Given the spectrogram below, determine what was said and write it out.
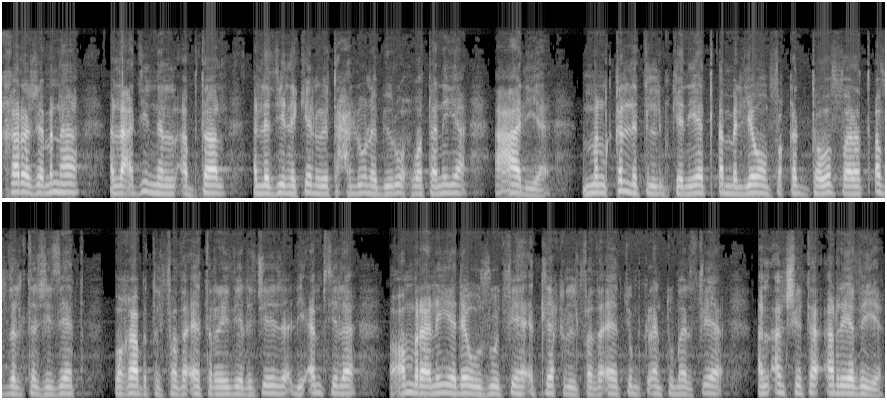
خرج منها العديد من الأبطال الذين كانوا يتحلون بروح وطنية عالية. من قلة الإمكانيات أما اليوم فقد توفرت أفضل التجهيزات وغابت الفضاءات الرياضية لأمثلة عمرانية لا وجود فيها إطلاق للفضاءات يمكن أن تمارس فيها الأنشطة الرياضية.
